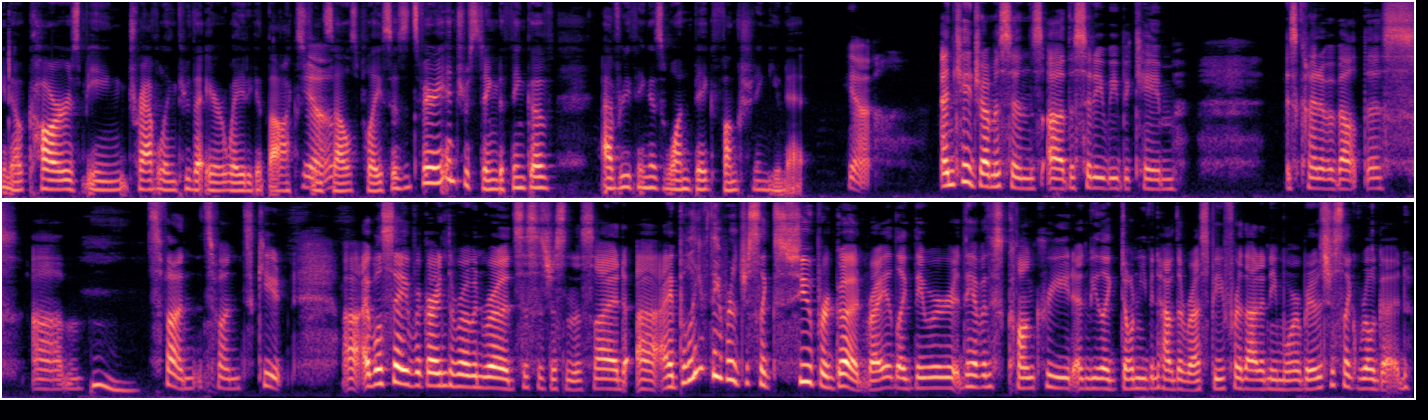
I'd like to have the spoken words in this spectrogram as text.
you know, cars being traveling through the airway to get the oxygen Yeah. cells places. It's very interesting to think of everything as one big functioning unit. Yeah. N.K. Jemisin's uh, The City We Became is kind of about this. Um, Hmm. it's fun. It's fun. It's cute. Uh, I will say regarding the Roman roads, this is just an aside. Uh, I believe they were just like super good, right? Like they were, they have this concrete, and we like don't even have the recipe for that anymore. But it was just like real good.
